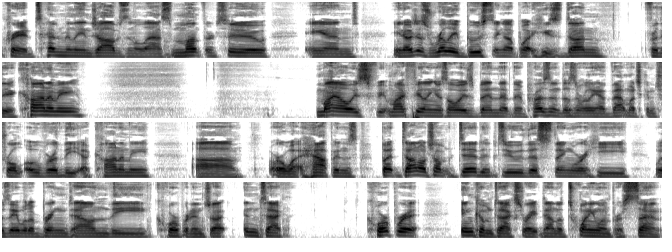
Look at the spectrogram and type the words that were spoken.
created 10 million jobs in the last month or two, and you know, just really boosting up what he's done for the economy. My always my feeling has always been that the president doesn't really have that much control over the economy uh, or what happens. But Donald Trump did do this thing where he was able to bring down the corporate intact corporate income tax rate down to 21%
